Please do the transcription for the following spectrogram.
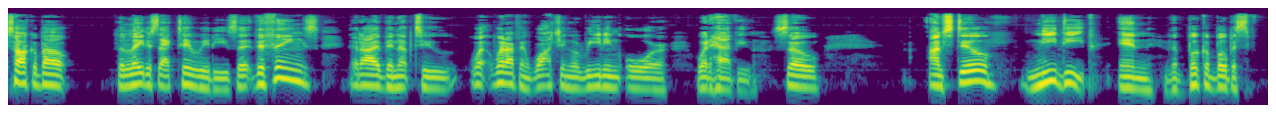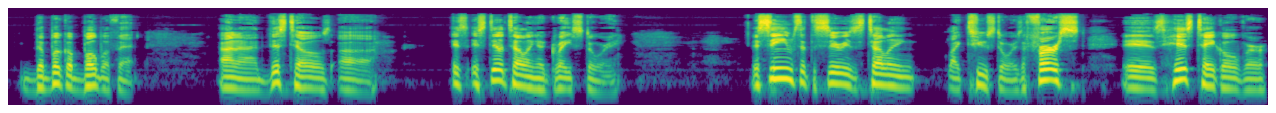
talk about the latest activities, the, the things that I've been up to, what what I've been watching or reading or what have you. So I'm still knee deep in the book of Boba, the book of Boba Fett, and uh, this tells uh, it's it's still telling a great story. It seems that the series is telling like two stories. The first is his takeover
